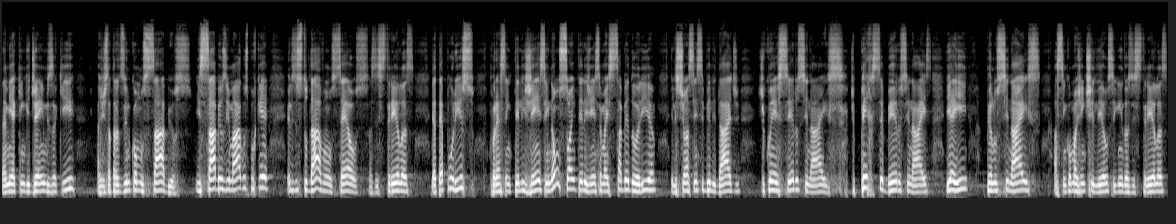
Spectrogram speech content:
na minha King James aqui, a gente está traduzindo como sábios. E sábios e magos porque eles estudavam os céus, as estrelas, e até por isso por essa inteligência, e não só inteligência, mas sabedoria, eles tinham a sensibilidade de conhecer os sinais, de perceber os sinais, e aí, pelos sinais, assim como a gente leu seguindo as estrelas,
